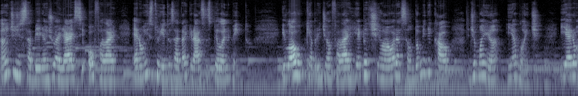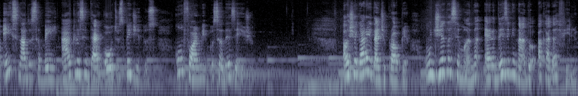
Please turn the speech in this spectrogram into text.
Antes de saberem ajoelhar-se ou falar, eram instruídos a dar graças pelo alimento. E logo que aprendiam a falar, repetiam a oração dominical de manhã e à noite. E eram ensinados também a acrescentar outros pedidos, conforme o seu desejo. Ao chegar à idade própria, um dia da semana era designado a cada filho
